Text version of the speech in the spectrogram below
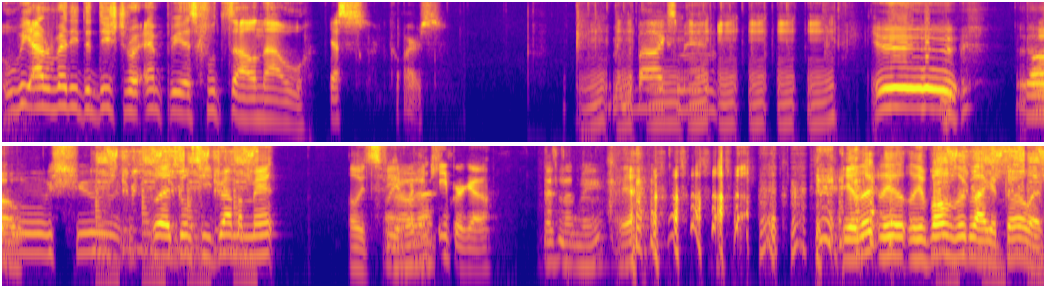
we are ready to destroy MPS futsal now. Yes, of course. In the box, man. Oh, oh shoot. Let's go see drama, man. Oh, it's Oh, fear. Where'd the keeper go? That's not me. Yeah. you look, you, you both look like a toilet.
